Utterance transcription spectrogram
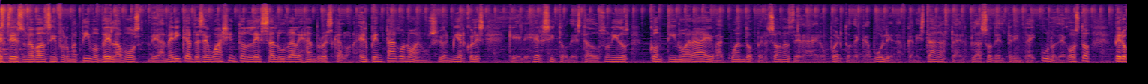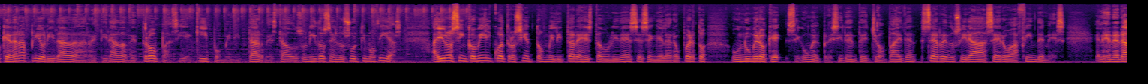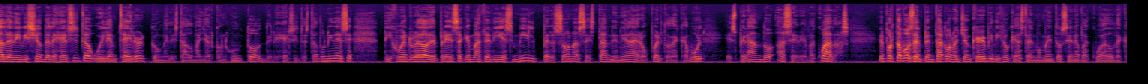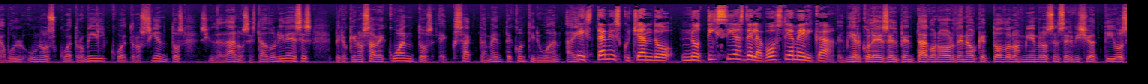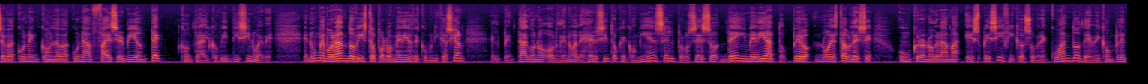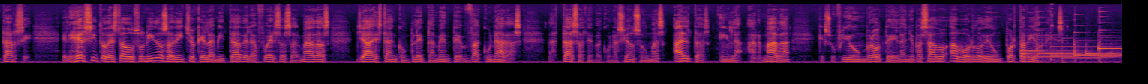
Este es un avance informativo de La Voz de América. Desde Washington les saluda Alejandro Escalona. El Pentágono anunció el miércoles que el ejército de Estados Unidos continuará evacuando personas del aeropuerto de Kabul en Afganistán hasta el plazo del 31 de agosto, pero que dará prioridad a la retirada de tropas y equipo militar de Estados Unidos en los últimos días. Hay unos 5.400 militares estadounidenses en el aeropuerto, un número que, según el presidente Joe Biden, se reducirá a cero a fin de mes. El general de división del ejército, William Taylor, con el Estado Mayor Conjunto del ejército estadounidense, dijo en rueda de prensa que más de 10.000 personas están en el aeropuerto de Kabul esperando a ser evacuadas. El portavoz del Pentágono, John Kirby, dijo que hasta el momento se han evacuado de Kabul unos 4.400 ciudadanos estadounidenses, pero que no sabe cuántos exactamente continúan ahí. Están escuchando Noticias de la Voz de América. El miércoles el Pentágono ordenó que todos los miembros en servicio activo se vacunen con la vacuna Pfizer BioNTech contra el COVID-19. En un memorando visto por los medios de comunicación, el Pentágono ordenó al ejército que comience el proceso de inmediato, pero no establece un cronograma específico sobre cuándo debe completarse. El ejército de Estados Unidos ha dicho que la mitad de las Fuerzas Armadas ya están completamente vacunadas. Las tasas de vacunación son más altas en la Armada, que sufrió un brote el año pasado a bordo de un portaaviones.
